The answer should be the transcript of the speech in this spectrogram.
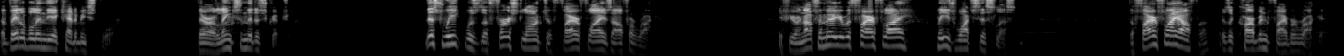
available in the Academy store. There are links in the description. This week was the first launch of Firefly's Alpha rocket. If you are not familiar with Firefly, please watch this lesson. The Firefly Alpha is a carbon fiber rocket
